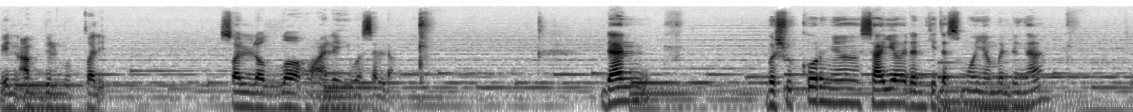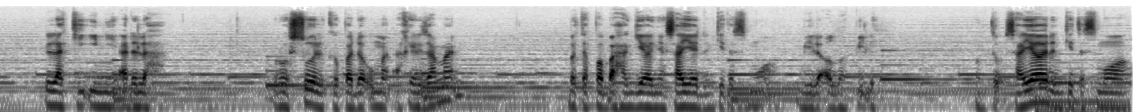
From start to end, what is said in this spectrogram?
bin Abdul Muttalib sallallahu alaihi wasallam. Dan bersyukurnya saya dan kita semua yang mendengar lelaki ini adalah Rasul kepada umat akhir zaman Betapa bahagianya saya dan kita semua Bila Allah pilih Untuk saya dan kita semua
